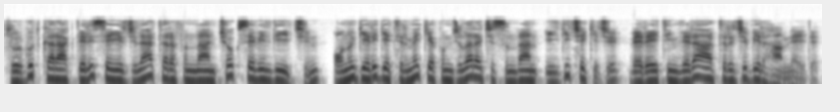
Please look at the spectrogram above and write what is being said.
Turgut karakteri seyirciler tarafından çok sevildiği için, onu geri getirmek yapımcılar açısından ilgi çekici ve reytingleri artırıcı bir hamleydi.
